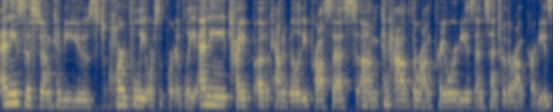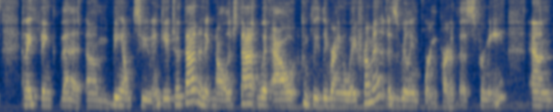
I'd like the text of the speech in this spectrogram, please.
any system can be used harmfully or supportively. Any type of accountability process um, can have the wrong priorities and center the wrong parties. And I think that um, being able to engage with that and acknowledge that without completely running away from it is a really important part of this for me. And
